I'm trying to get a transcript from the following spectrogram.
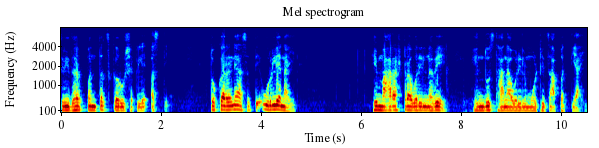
श्रीधरपंतच करू शकले असते. तो करण्यास ते उरले नाहीत. ही महाराष्ट्रावरील नव्हे हिंदुस्थानावरील मोठीच आपत्ती आहे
